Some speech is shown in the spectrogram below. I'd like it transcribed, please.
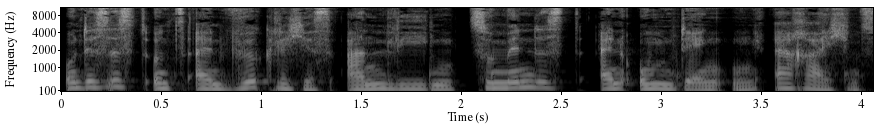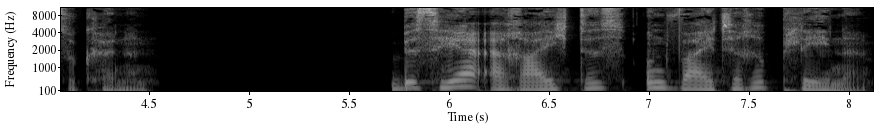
Und es ist uns ein wirkliches Anliegen, zumindest ein Umdenken erreichen zu können. Bisher erreicht es und weitere Pläne.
